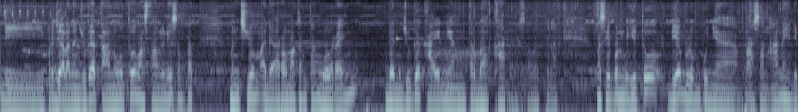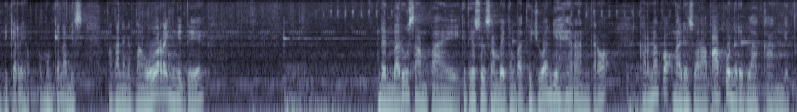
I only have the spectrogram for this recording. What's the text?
di perjalanan juga Tanu tuh Mas Tanu ini sempat mencium ada aroma kentang goreng dan juga kain yang terbakar sahabat pilar. Meskipun begitu dia belum punya perasaan aneh dipikir ya oh, mungkin habis makan kentang goreng gitu ya. Dan baru sampai ketika sudah sampai tempat tujuan dia heran karena karena kok nggak ada suara apa pun dari belakang gitu.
